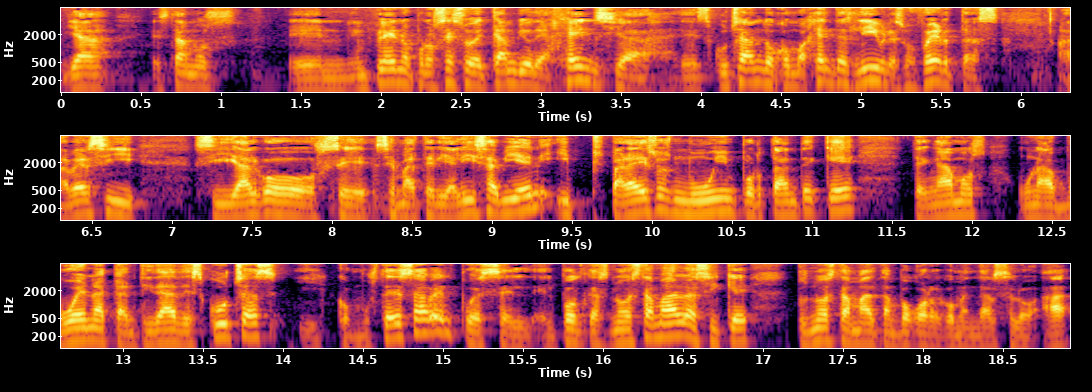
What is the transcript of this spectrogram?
Ya estamos en, en, pleno proceso de cambio de agencia, escuchando como agentes libres ofertas, a ver si si algo se, materializa bien y para eso es muy importante que tengamos una buena cantidad de escuchas y como ustedes saben, pues el, podcast no está mal, así que pues no está mal tampoco recomendárselo a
